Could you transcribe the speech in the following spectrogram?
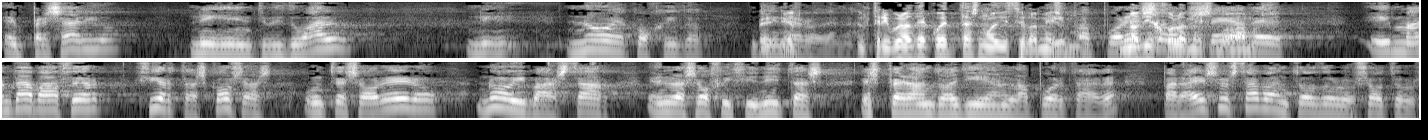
empresario, ni individual, ni no he cogido dinero de El, nadie. el Tribunal de Cuentas no dice lo Y mismo. por No eso dijo lo mismo, vamos. de- y mandaba a hacer ciertas cosas. Un tesorero no iba a estar en las oficinitas esperando allí en la puerta. ¿eh? Para eso estaban todos los otros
